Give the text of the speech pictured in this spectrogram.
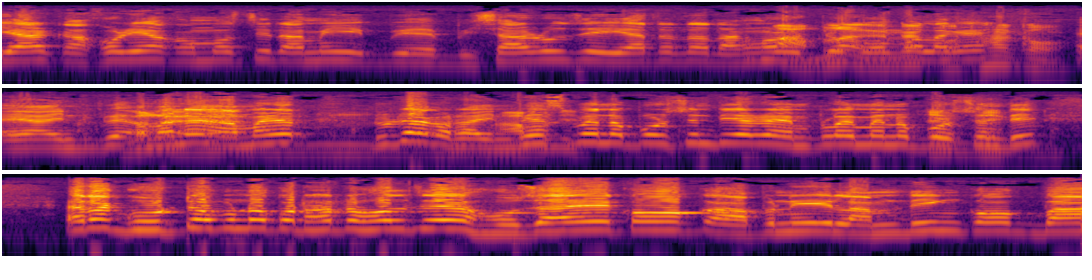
ইয়াৰ কাষৰীয়া সমষ্টিত আমি বিচাৰোঁ যে ইয়াত এটা ডাঙৰ উদ্যোগ হ'ব লাগে। মানে, আমাৰ ইয়াত দুটা কথা ইনভেষ্টমেণ্ট অপৰচুনিটি আৰু এমপ্লয়মেণ্ট অপৰচুনিটি এটা গুৰুত্বপূৰ্ণ কথাটো হ'ল যে হোজায়ে কওক আপুনি লামডিং কওক বা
